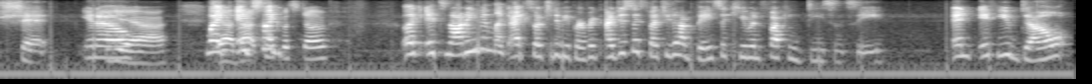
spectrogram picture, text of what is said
shit. You know? yeah, Like yeah, it's like stuff. like it's not even like I expect you to be perfect. I just expect you to have basic human fucking decency. And if you don't,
